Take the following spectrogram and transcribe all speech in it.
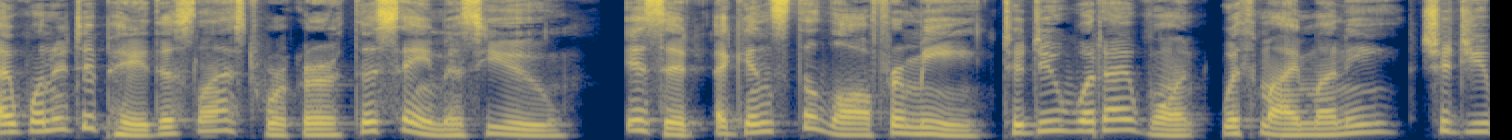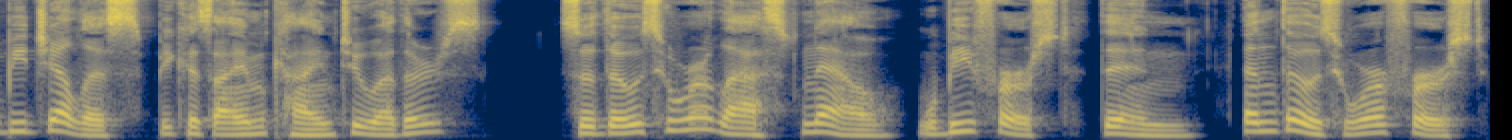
I wanted to pay this last worker the same as you. Is it against the law for me to do what I want with my money? Should you be jealous because I am kind to others? So those who are last now will be first then, and those who are first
